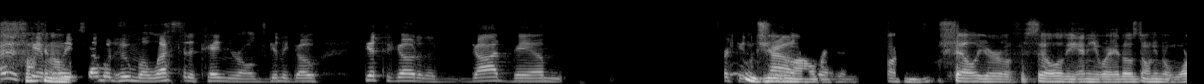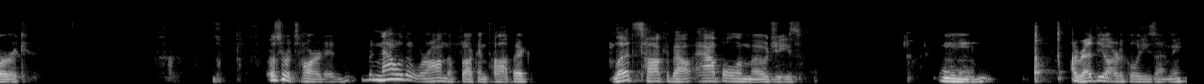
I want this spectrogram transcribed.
I just Fucking can't believe someone who molested a ten year old is gonna go get to go to the goddamn freaking Juvenile. fucking failure of a facility anyway. Those don't even work. Those retarded. But now that we're on the fucking topic, let's talk about Apple emojis. Mm. I read the article you sent me.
